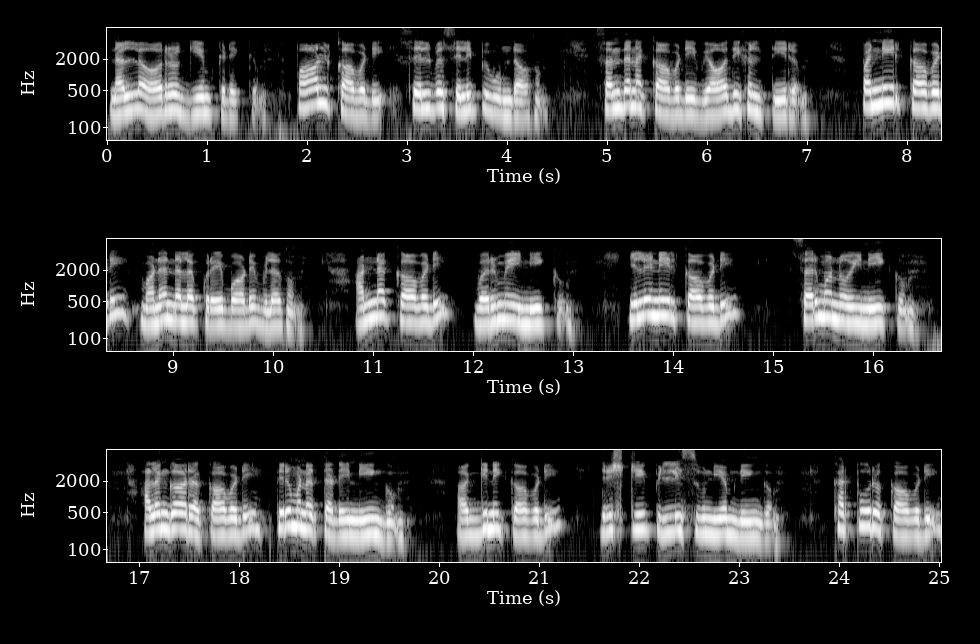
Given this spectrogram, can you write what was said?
நல்ல ஆரோக்கியம் கிடைக்கும். பால் காவடி செல்வ செழிப்பு உண்டாகும். சந்தனக்காவடி வியாதிகள் தீரும். பன்னீர் காவடி மனநல குறைபாடு விலகும். அன்னக்காவடி வறுமை நீக்கும். இளநீர் காவடி சரும நோய் நீக்கும். அலங்கார காவடி திருமணத்தடை நீங்கும். அக்னி காவடி திருஷ்டி பில்லி சூன்யம் நீங்கும். கற்பூர காவடி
